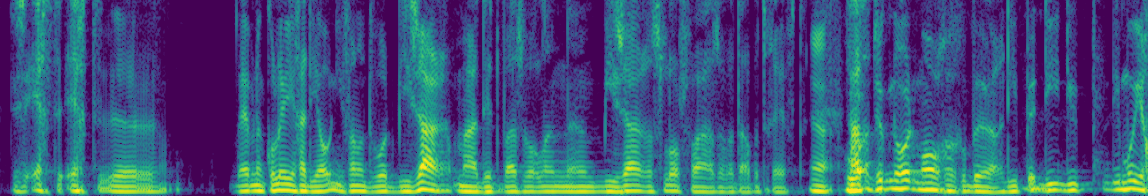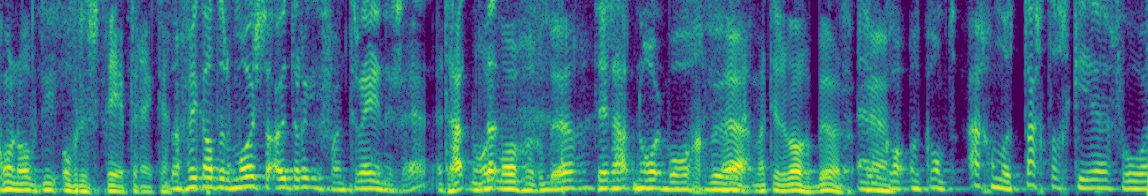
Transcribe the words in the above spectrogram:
het is echt, echt eh, we hebben een collega die houdt niet van het woord bizar, maar dit was wel een bizarre slotfase wat dat betreft. ja. Het had natuurlijk nooit mogen gebeuren. Die, die, die, die moet je gewoon over, die, over de streep trekken. Dat vind ik altijd de mooiste uitdrukking van trainers. Hè? Het had nooit Dat- mogen gebeuren. Dit had nooit mogen gebeuren. Ja, maar het is wel gebeurd. En Ja. het, ko- het komt 880 keer voor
